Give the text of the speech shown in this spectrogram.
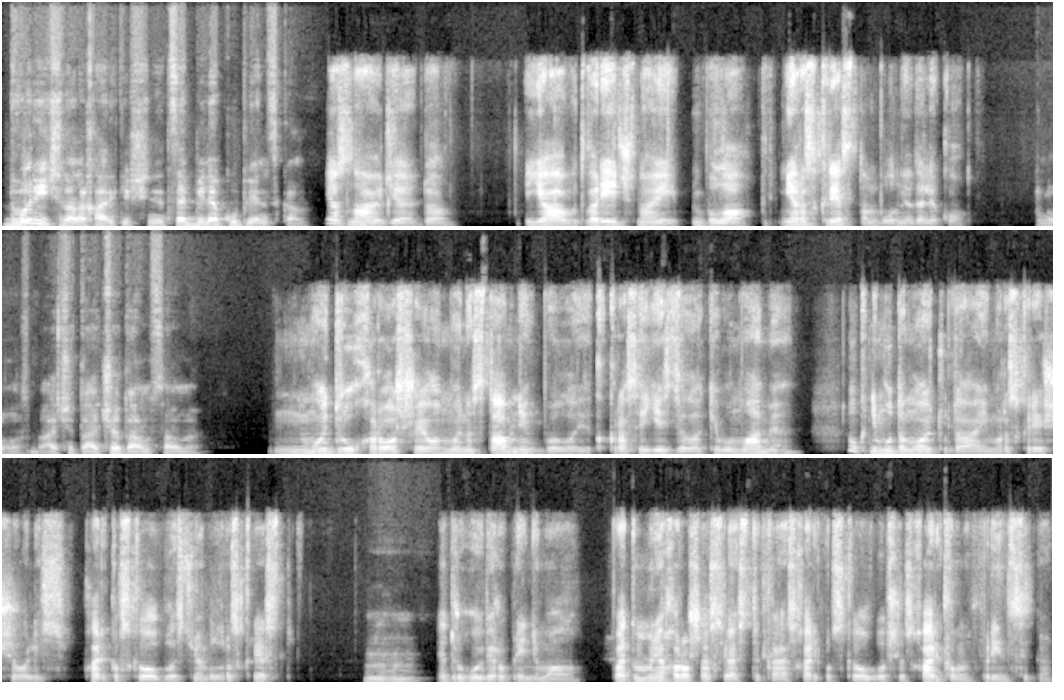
Дворічна на Харківщині, це біля Куп'янська. Я знаю, где, да. Я в Дворечной была. Я раскрест там был недалеко. О, Господи. А що, та- а що там саме? М, Мой друг хороший, он мой наставник был, и как раз я ездила к его маме, ну, к нему домой туда, и мы раскрещивались. В Харьковской области у меня был раскрест. Угу. Я другую веру принимала. Поэтому у меня хорошая связь такая с Харьковской областью, с Харьковом, в принципе.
